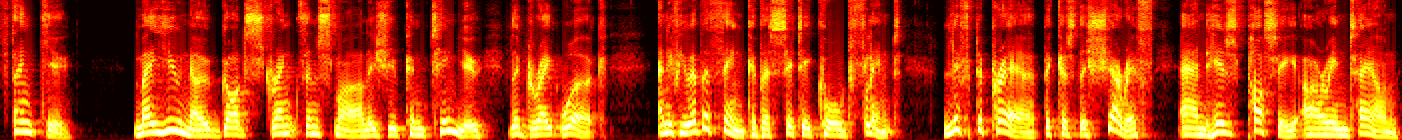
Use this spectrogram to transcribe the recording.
thank you. May you know God's strength and smile as you continue the great work. And if you ever think of a city called Flint, lift a prayer because the sheriff and his posse are in town,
